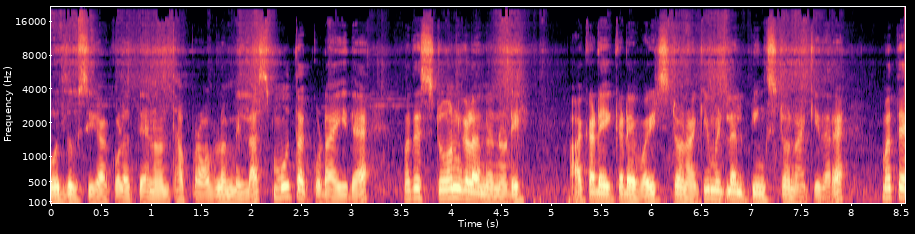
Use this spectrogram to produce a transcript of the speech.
ಕೂದಲು ಸಿಗಾಕೊಳ್ಳುತ್ತೆ ಅನ್ನೋಂಥ ಪ್ರಾಬ್ಲಮ್ ಇಲ್ಲ. ಸ್ಮೂತಾಗಿ ಕೂಡ ಇದೆ. ಮತ್ತು ಸ್ಟೋನ್ಗಳನ್ನು ನೋಡಿ ಆ ಕಡೆ ಈ ಕಡೆ ವೈಟ್ ಸ್ಟೋನ್ ಹಾಕಿ ಮಿಡ್ಲಲ್ಲಿ ಪಿಂಕ್ ಸ್ಟೋನ್ ಹಾಕಿದ್ದಾರೆ. ಮತ್ತು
